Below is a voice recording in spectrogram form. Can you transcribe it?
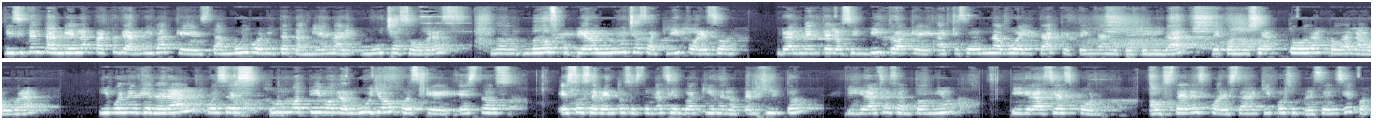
Visiten también la parte de arriba que está muy bonita también, hay muchas obras, no, nos cupieron muchas aquí, por eso realmente los invito a que, a que se den una vuelta, que tengan oportunidad de conocer toda, toda la obra. Y bueno, en general, pues es un motivo de orgullo, pues que estos, estos eventos se estén haciendo aquí en el Hotel Hilton y gracias, Antonio, y gracias por, a ustedes por estar aquí, por su presencia y por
